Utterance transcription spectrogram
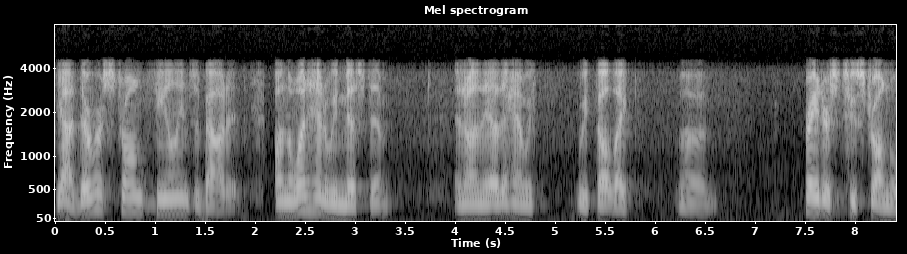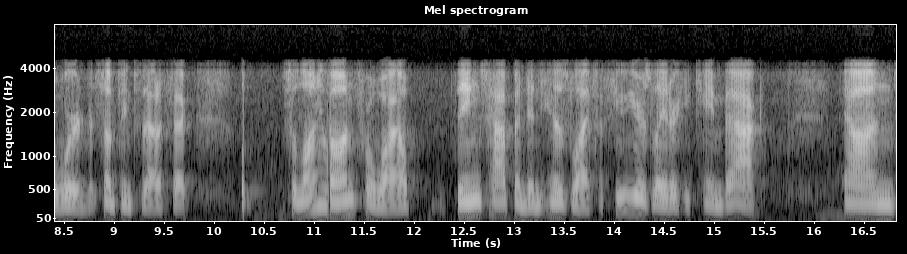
yeah, there were strong feelings about it. On the one hand, we missed him, and on the other hand, we we felt like uh, traitor's too strong a word, but something to that effect. So Lonnie was gone for a while. Things happened in his life. A few years later, he came back and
